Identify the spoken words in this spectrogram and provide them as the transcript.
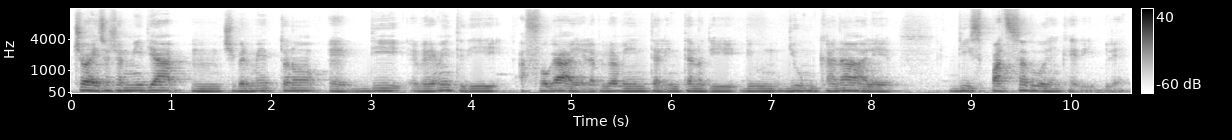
Cioè i social media mh, ci permettono eh, di veramente di affogare la propria mente all'interno di, di, un, di un canale di spazzatura incredibile.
